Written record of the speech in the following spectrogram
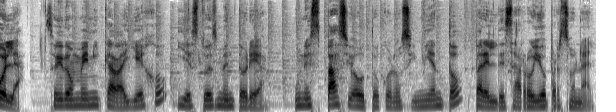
Hola, soy Doménica Vallejo y esto es Mentorea, un espacio de autoconocimiento para el desarrollo personal.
